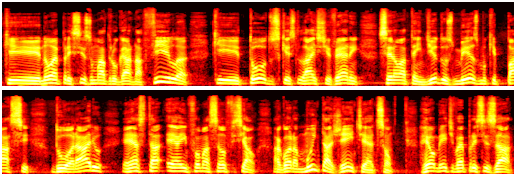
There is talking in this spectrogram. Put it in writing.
que não é preciso madrugar na fila, que todos que lá estiverem serão atendidos, mesmo que passe do horário. Esta é a informação oficial. Agora, muita gente, Edson, realmente vai precisar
